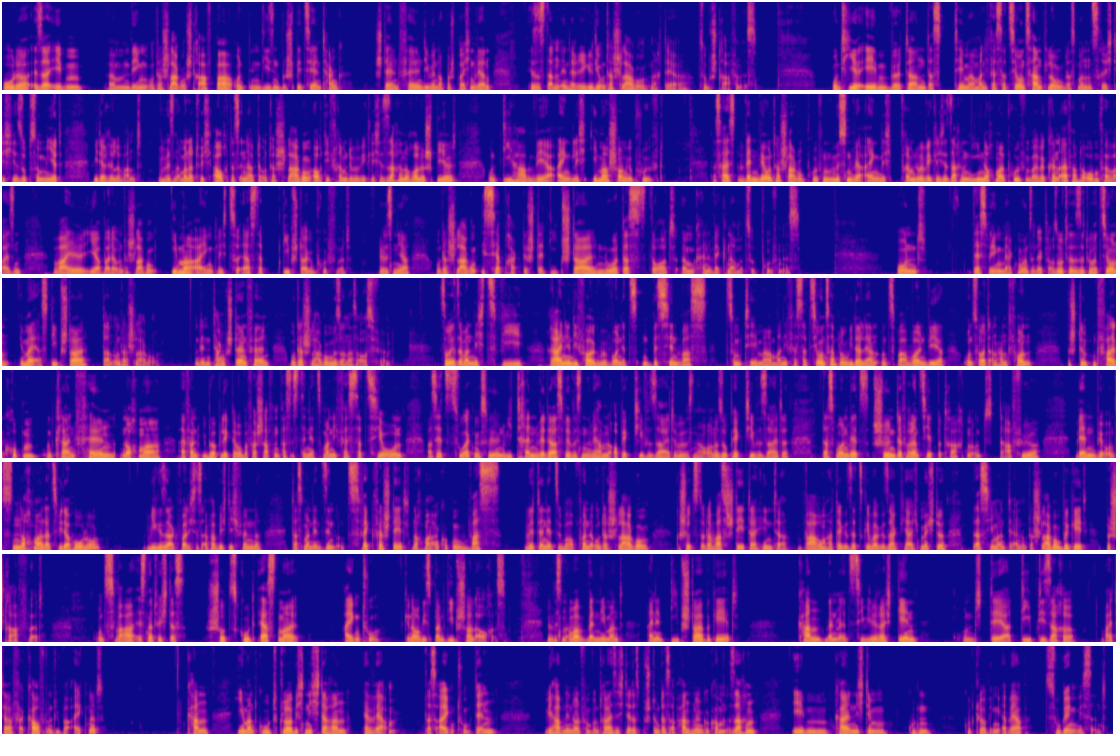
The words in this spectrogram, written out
oder ist er eben ähm, wegen Unterschlagung strafbar und in diesen speziellen Tankstellenfällen, die wir noch besprechen werden, ist es dann in der Regel die Unterschlagung, nach der zu bestrafen ist. Und hier eben wird dann das Thema Manifestationshandlung, dass man es richtig hier subsumiert, wieder relevant. Wir wissen aber natürlich auch, dass innerhalb der Unterschlagung auch die fremde bewegliche Sache eine Rolle spielt und die haben wir ja eigentlich immer schon geprüft. Das heißt, wenn wir Unterschlagung prüfen, müssen wir eigentlich fremde bewegliche Sachen nie nochmal prüfen, weil wir können einfach nach oben verweisen, weil ja bei der Unterschlagung immer eigentlich zuerst der Diebstahl geprüft wird. Wir wissen ja, Unterschlagung ist ja praktisch der Diebstahl, nur dass dort ähm, keine Wegnahme zu prüfen ist. Und deswegen merken wir uns in der Klausursituation immer erst Diebstahl, dann Unterschlagung. Und in den Tankstellenfällen Unterschlagung besonders ausführen. So, jetzt aber nichts wie rein in die Folge. Wir wollen jetzt ein bisschen was zum Thema Manifestationshandlung wieder lernen. Und zwar wollen wir uns heute anhand von bestimmten Fallgruppen und kleinen Fällen nochmal einfach einen Überblick darüber verschaffen, was ist denn jetzt Manifestation, was ist jetzt Zueignungswillen, wie trennen wir das? Wir wissen, wir haben eine objektive Seite, wir wissen auch eine subjektive Seite. Das wollen wir jetzt schön differenziert betrachten und dafür werden wir uns nochmal als Wiederholung, wie gesagt, weil ich das einfach wichtig finde, dass man den Sinn und Zweck versteht, nochmal angucken, was wird denn jetzt überhaupt von der Unterschlagung geschützt oder was steht dahinter? Warum hat der Gesetzgeber gesagt, ja, ich möchte, dass jemand, der eine Unterschlagung begeht, bestraft wird? Und zwar ist natürlich das Schutzgut erstmal Eigentum, genau wie es beim Diebstahl auch ist. Wir wissen aber, wenn jemand einen Diebstahl begeht, kann, wenn wir ins Zivilrecht gehen und der Dieb die Sache weiter verkauft und übereignet, kann jemand gutgläubig nicht daran erwerben, das Eigentum. Denn wir haben den 935, der das bestimmt, dass abhanden gekommene Sachen eben kein, nicht dem guten, gutgläubigen Erwerb zugänglich sind.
